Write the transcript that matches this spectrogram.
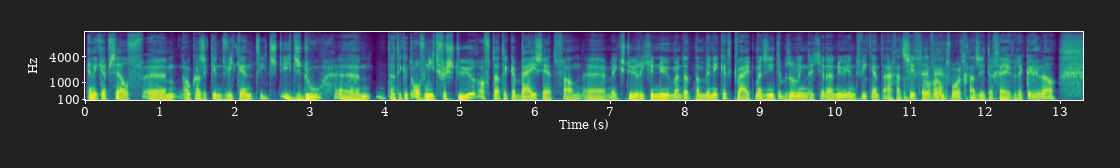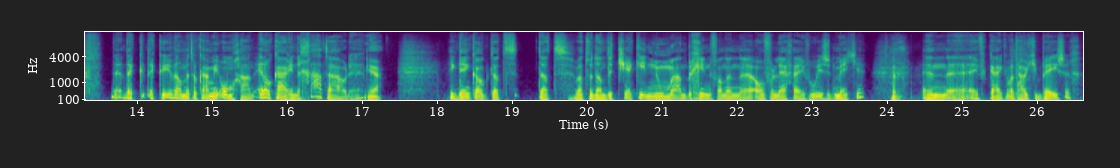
En ik heb zelf, um, ook als ik in het weekend iets, iets doe... Um, dat ik het of niet verstuur of dat ik erbij zet van... Uh, ik stuur het je nu, maar dat, dan ben ik het kwijt. Maar het is niet de bedoeling dat je daar nu in het weekend aan gaat zitten... of antwoord gaat zitten geven. Daar kun je wel, daar, kun je wel met elkaar mee omgaan. En elkaar in de gaten houden. Hè? Ja. Ik denk ook dat, dat wat we dan de check-in noemen aan het begin van een uh, overleg. Even, hoe is het met je? Ja. En uh, even kijken, wat houdt je bezig?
